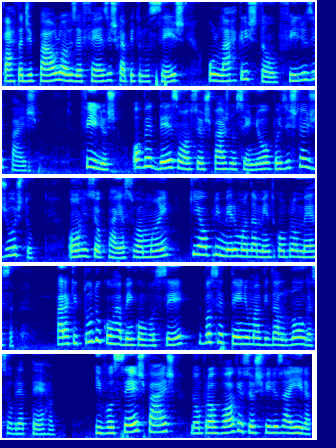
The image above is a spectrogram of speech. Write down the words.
Carta de Paulo aos Efésios, capítulo 6, o lar cristão, filhos e pais. Filhos, obedeçam aos seus pais no Senhor, pois isto é justo. Honre seu pai e a sua mãe, que é o primeiro mandamento com promessa, para que tudo corra bem com você e você tenha uma vida longa sobre a terra. E vocês, pais, não provoquem os seus filhos a ira,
